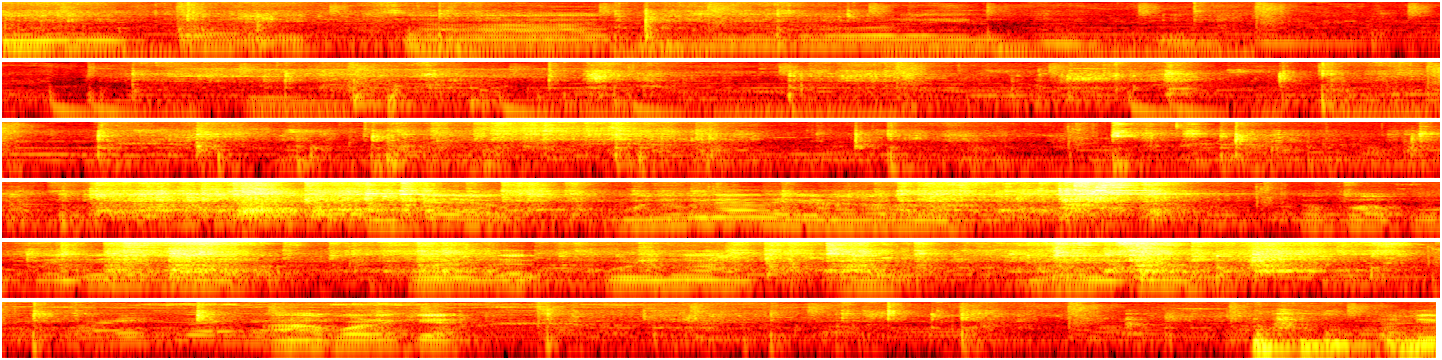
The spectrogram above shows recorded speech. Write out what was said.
നീ മറ്റേ മുനുകുരാന്നൊക്കെയാണ് കിടന്നത് കപ്പ പു- മറ്റേ ചേട്ടനാ. പുഴുക പുഴുങ്ങാൻ വേവിക്കാൻ ആ കുഴയ്ക്കാൻ ചട്ടി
